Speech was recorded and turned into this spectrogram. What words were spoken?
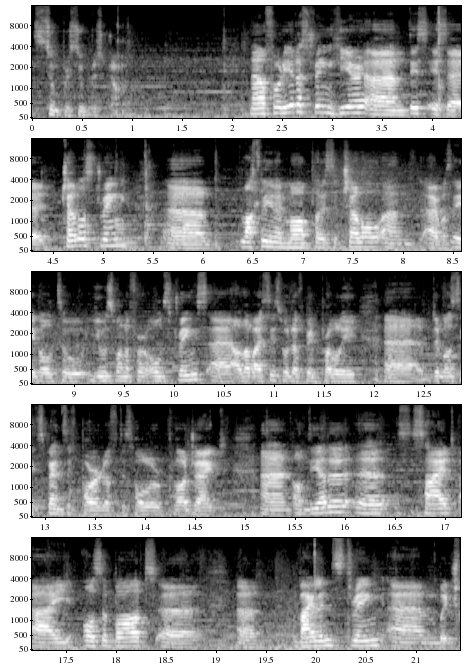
super, super strong. Now for the other string here, um, this is a cello string. Uh, luckily my mom plays the cello and I was able to use one of her old strings, uh, otherwise this would have been probably uh, the most expensive part of this whole project. And on the other uh, side I also bought uh, violin string, um, which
